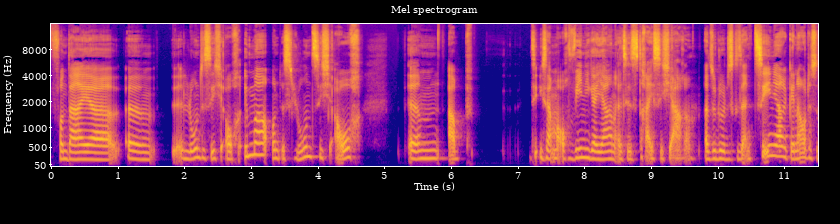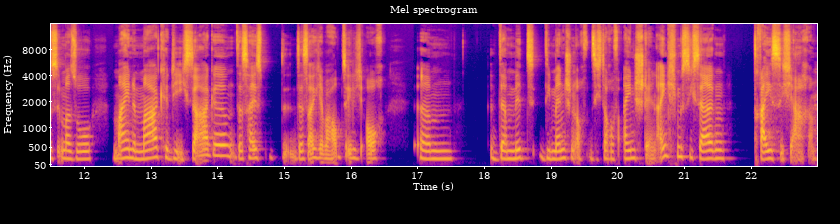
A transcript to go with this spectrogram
Von daher äh, lohnt es sich auch immer und es lohnt sich auch ähm, ab ich sag mal, auch weniger Jahren als jetzt 30 Jahre. Also du hattest gesagt, 10 Jahre, genau, das ist immer so meine Marke, die ich sage. Das heißt, das sage ich aber hauptsächlich auch, ähm, damit die Menschen auch sich darauf einstellen. Eigentlich müsste ich sagen 30 Jahre.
